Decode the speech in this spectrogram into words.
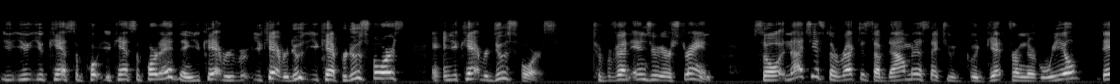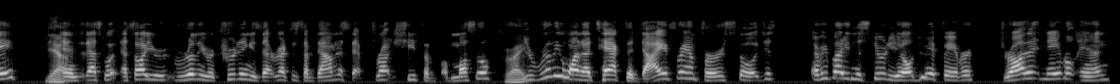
you, you, you can't support you can't support anything. You can't re- you can't reduce you can't produce force and you can't reduce force to prevent injury or strain. So not just the rectus abdominis that you would get from the wheel, Dave, Yeah. and that's what that's all you're really recruiting is that rectus abdominis, that front sheath of, of muscle. Right. You really want to attack the diaphragm first. So just everybody in the studio, do me a favor, draw that navel in,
